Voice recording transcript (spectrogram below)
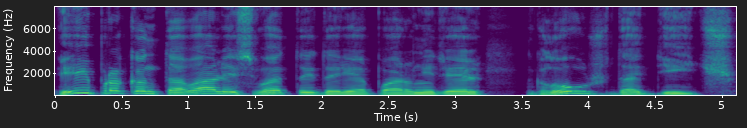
и прокантовались в этой дыре пару недель. Глушь да дичь.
